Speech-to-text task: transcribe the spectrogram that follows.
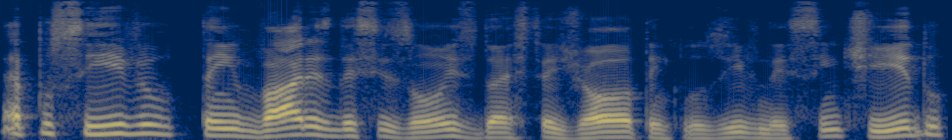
É possível, tem várias decisões do STJ, inclusive, nesse sentido,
